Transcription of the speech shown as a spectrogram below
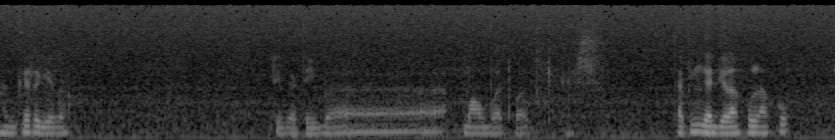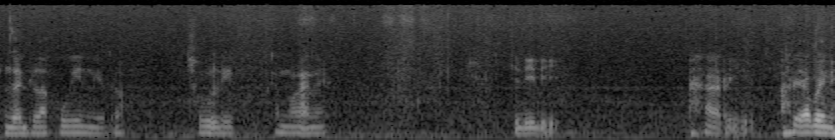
Mager gitu. Tiba-tiba mau buat podcast. Tapi nggak dilaku-laku nggak dilakuin gitu. Sulit kan makanya jadi di hari hari apa ini?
